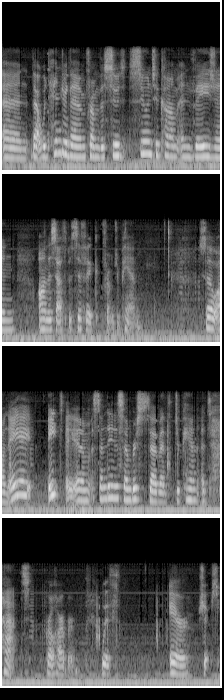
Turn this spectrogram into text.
and that would hinder them from the soon to come invasion on the South Pacific from Japan. So on 8, 8 a.m. Sunday, December 7th, Japan attacked Pearl Harbor with airships.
